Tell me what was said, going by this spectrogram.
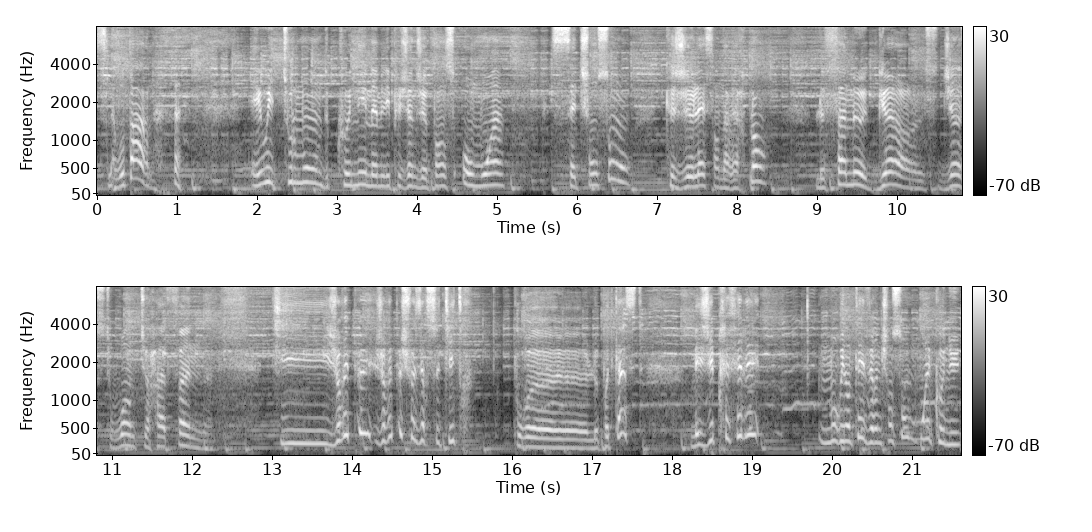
Cela vous parle? Et oui, tout le monde connaît, même les plus jeunes, je pense, au moins cette chanson que je laisse en arrière-plan le fameux Girls Just Want to Have Fun, qui j'aurais pu, j'aurais pu choisir ce titre pour euh, le podcast, mais j'ai préféré m'orienter vers une chanson moins connue.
